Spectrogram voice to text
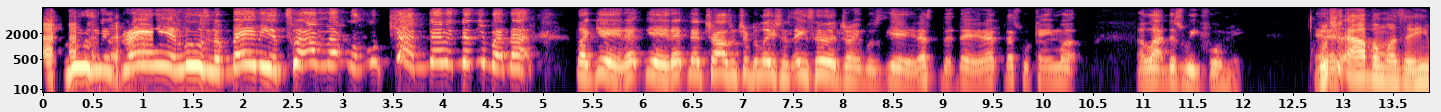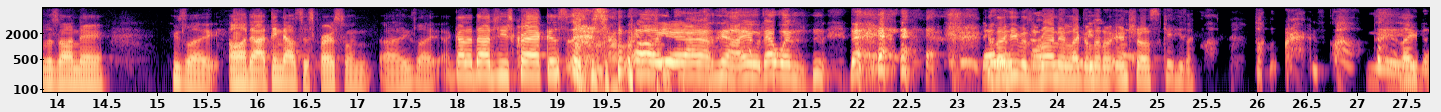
losing his granny and losing a baby and twelve. I'm like, well, God damn it, you better not. Like, yeah, that, yeah, that, that trials and tribulations Ace Hood joint was, yeah, that's that, that, that's what came up a lot this week for me. And Which album was it? He was on there. He was like, "Oh, I think that was his first one." Uh, he's like, "I gotta dodge these crackers." Oh yeah, yeah, that wasn't. That like he was running like a little intro skit. He's like, "Oh, "Fucking crackers!" Oh. Yeah, like- no,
